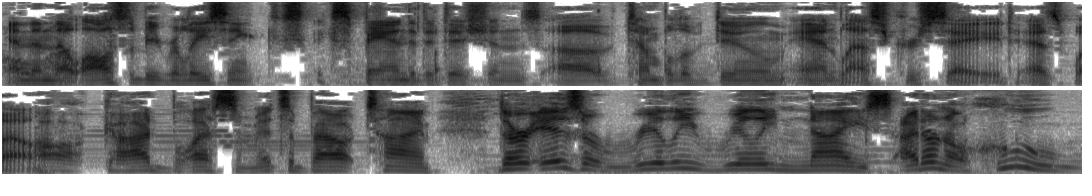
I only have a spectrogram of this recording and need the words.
and then they'll also be releasing ex- expanded editions of Temple of Doom and Last Crusade as well. Oh, God bless them. It's about time. There is a really, really nice, I don't know who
